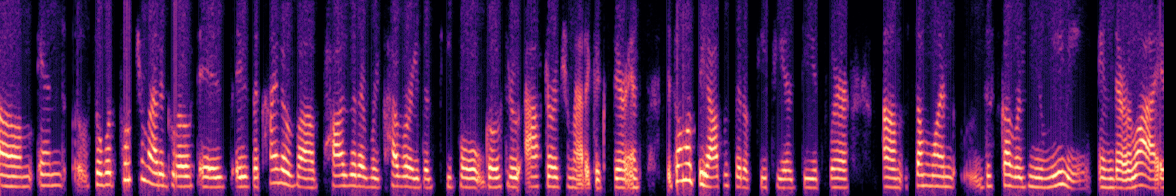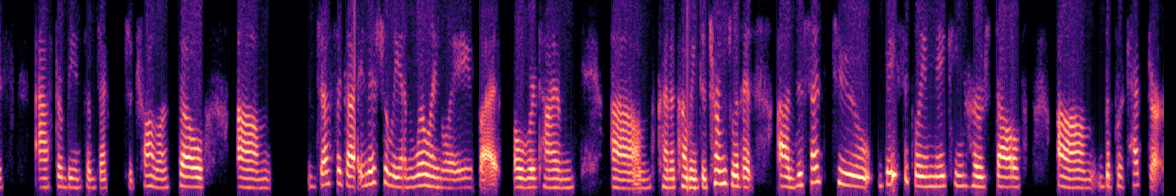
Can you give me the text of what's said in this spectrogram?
Um, and so, what post-traumatic growth is is a kind of a positive recovery that people go through after a traumatic experience. It's almost the opposite of PTSD. It's where um, someone discovers new meaning in their life after being subjected to trauma. So, um, Jessica initially unwillingly, but over time, um, kind of coming to terms with it, uh, decides to basically making herself um, the protector.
